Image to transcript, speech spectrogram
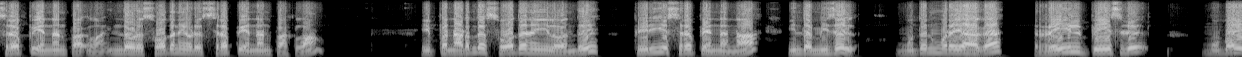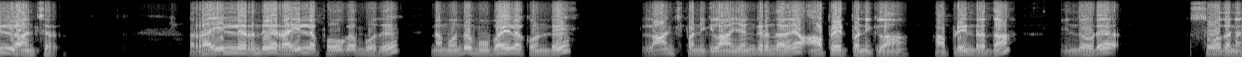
சிறப்பு என்னன்னு பார்க்கலாம். இந்த சோதனையோட சிறப்பு என்னன்னு பார்க்கலாம். இப்ப நடந்த சோதனையில வந்து பெரிய சிறப்பு என்னன்னா இந்த மிசைல் முதன்முறையாக ரெயில் பேஸ்டு மொபைல் லான்ச்சர். ரயில்ல இருந்து ரயில்ல போகும்போது நம்ம வந்து மொபைலை கொண்டு லான்ச் பண்ணிக்கலாம். எங்க இருந்தாலும் ஆப்ரேட் பண்ணிக்கலாம். அப்படின்றது தான் இதோட சோதனை.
